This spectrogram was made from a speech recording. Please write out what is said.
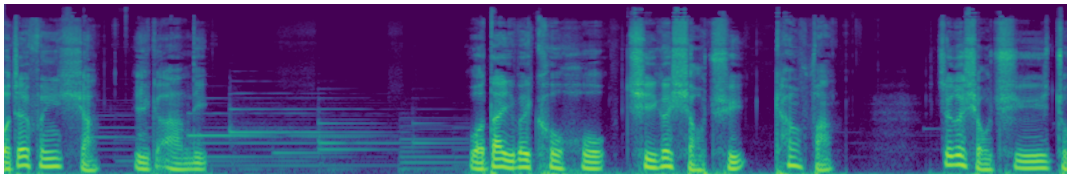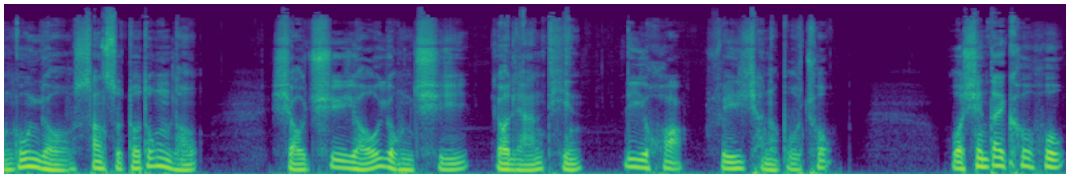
我再分享一个案例。我带一位客户去一个小区看房，这个小区总共有三十多栋楼，小区有泳池、有凉亭，绿化非常的不错。我先带客户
